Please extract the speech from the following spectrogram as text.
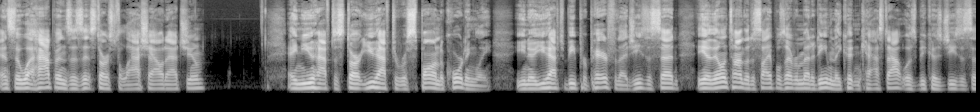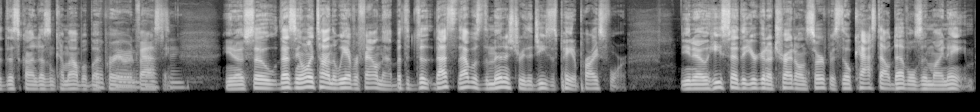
And so what happens is it starts to lash out at you and you have to start you have to respond accordingly you know you have to be prepared for that jesus said you know the only time the disciples ever met a demon they couldn't cast out was because jesus said this kind doesn't come out but by By prayer, and fasting. You know so that's the only time that we ever found that but the, that's that was the ministry that jesus paid a price for you know, he said that you're going to tread on serpents. They'll cast out devils in my name.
